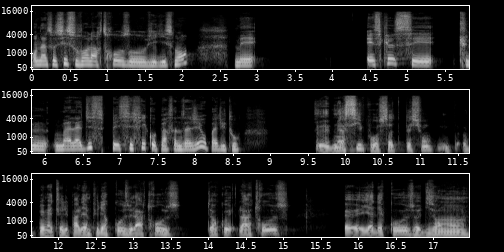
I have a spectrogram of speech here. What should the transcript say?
On associe souvent l'arthrose au vieillissement, mais est-ce que c'est une maladie spécifique aux personnes âgées ou pas du tout? Euh, merci pour cette question. Vous permettez de parler un peu des causes de l'arthrose. Donc, euh, l'arthrose, il y a des causes, disons,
